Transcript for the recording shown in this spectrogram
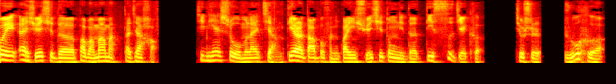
各位爱学习的爸爸妈妈，大家好。今天是我们来讲第二大部分关于学习动力的第四节课，就是如何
